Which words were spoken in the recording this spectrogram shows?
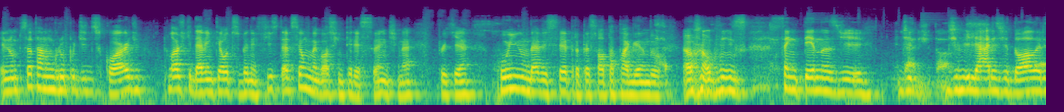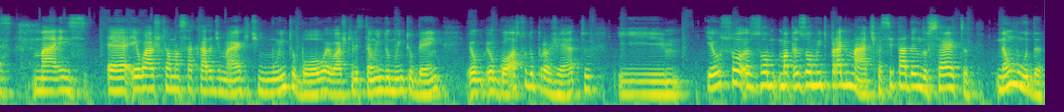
ele não precisa estar num grupo de Discord. Lógico que devem ter outros benefícios, deve ser um negócio interessante, né? Porque ruim não deve ser para o pessoal estar tá pagando alguns centenas de, de, de, de, milhares de dólares, mas é, eu acho que é uma sacada de marketing muito boa, eu acho que eles estão indo muito bem. Eu, eu gosto do projeto e eu sou, eu sou uma pessoa muito pragmática. Se está dando certo, não muda.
